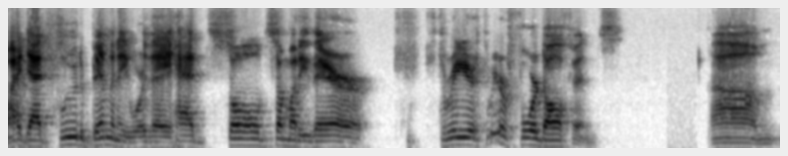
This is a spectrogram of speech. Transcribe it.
my dad flew to Bimini where they had sold somebody there three or three or four dolphins. Um,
